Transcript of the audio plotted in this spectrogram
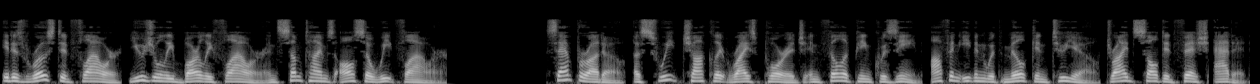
It is roasted flour, usually barley flour and sometimes also wheat flour. Sampurrado, a sweet chocolate rice porridge in Philippine cuisine, often eaten with milk and tuyo dried salted fish added.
